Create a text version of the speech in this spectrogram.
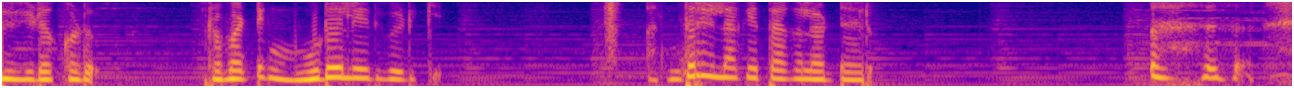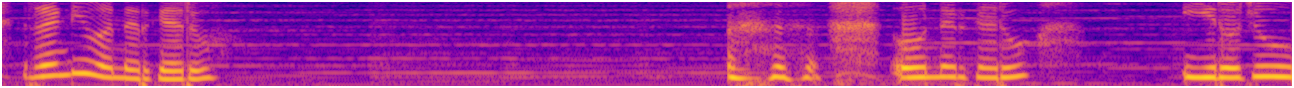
వీడొకడు. రొమాంటిక్ మూడో లేదు వీడికి. అందరూ ఇలాగే తగలడ్డారు. రండి ఓనర్ గారు. ఓనర్ గారు ఈరోజు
